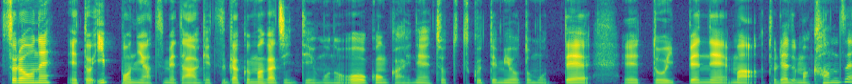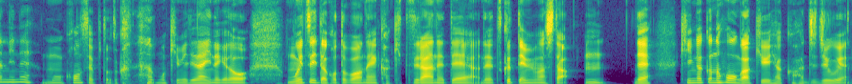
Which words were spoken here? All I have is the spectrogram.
それをね、えっと、一本に集めた月額マガジンっていうものを今回ね、ちょっと作ってみようと思って、えっと、いっぺんね、まあ、とりあえず、まあ、完全にね、もうコンセプトとか何も決めてないんだけど、思いついた言葉をね、書き連ねて、で、作ってみました。うん。で、金額の方が980円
